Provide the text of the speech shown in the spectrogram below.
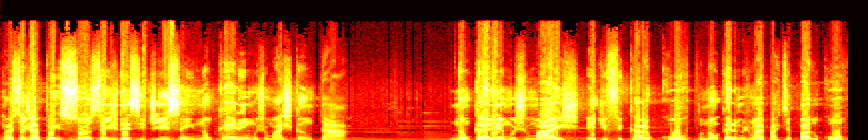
Mas você já pensou se eles decidissem, não queremos mais cantar, não queremos mais edificar o corpo, não queremos mais participar do corpo.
